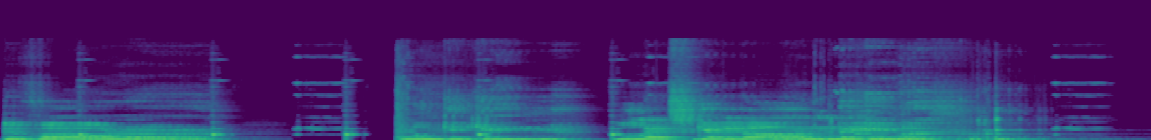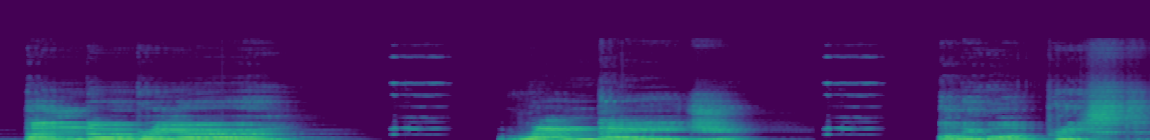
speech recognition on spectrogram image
Devourer. Monkey King. Let's get it on, Behemoth. Thunderbringer. Rampage. Pollywog Priest.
